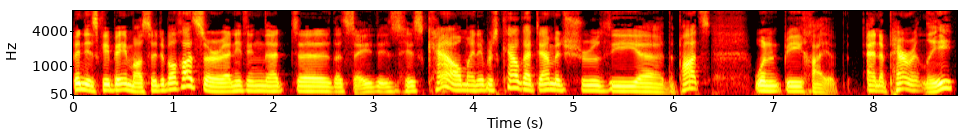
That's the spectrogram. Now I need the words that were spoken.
benizke beheimasai de balchatzer. Anything that uh, let's say is his cow, my neighbor's cow got damaged through the uh, the pots, wouldn't be chayiv. And apparently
